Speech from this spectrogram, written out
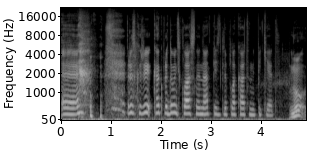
Э, расскажи, как придумать классную надпись для плаката на пикет? Ну,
